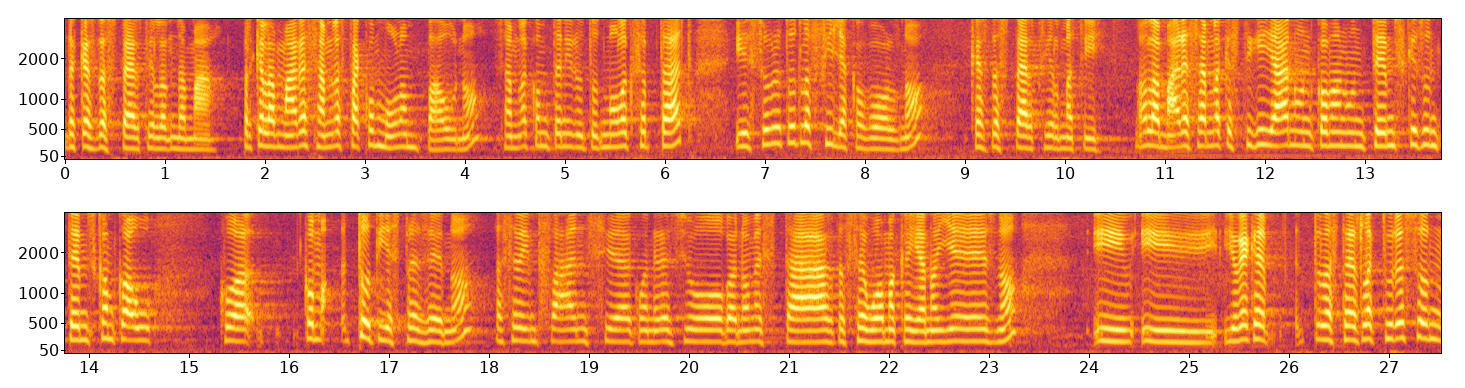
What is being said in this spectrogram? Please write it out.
de que es desperti l'endemà perquè la mare sembla estar com molt en pau, no? Sembla com tenir-ho tot molt acceptat i és sobretot la filla que vol, no? Que es desperti al matí. No? La mare sembla que estigui ja en un, com en un temps que és un temps com que, ho, que com tot hi és present, no? La seva infància, quan eres jove, no més tard, el seu home que ja no hi és, no? I, I jo crec que les tres lectures són,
